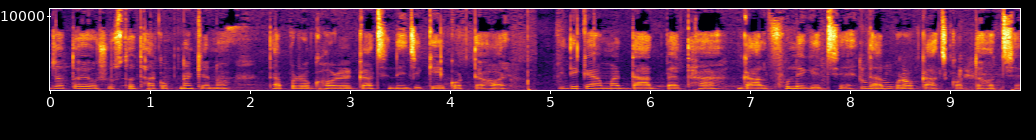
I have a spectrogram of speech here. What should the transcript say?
যতই অসুস্থ থাকুক না কেন, তারপরেও ঘরের কাজ নিজেকে করতে হয়। এদিকে আমার দাঁত ব্যথা, গাল ফুলে গেছে, তারপরেও কাজ করতে হচ্ছে।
